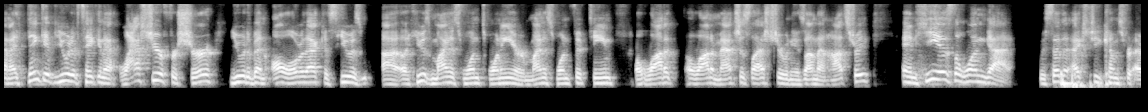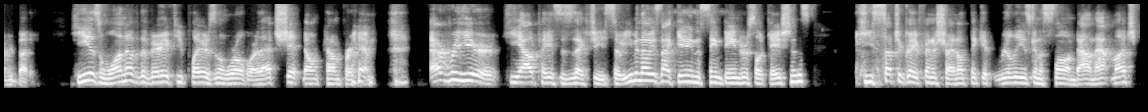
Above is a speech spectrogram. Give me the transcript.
And I think if you would have taken that last year for sure, you would have been all over that because he was uh, like he was minus 120 or minus 115 a lot of a lot of matches last year when he was on that hot streak. And he is the one guy. We said that XG comes for everybody. He is one of the very few players in the world where that shit don't come for him. Every year he outpaces his XG. So even though he's not getting the same dangerous locations, he's such a great finisher. I don't think it really is going to slow him down that much.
